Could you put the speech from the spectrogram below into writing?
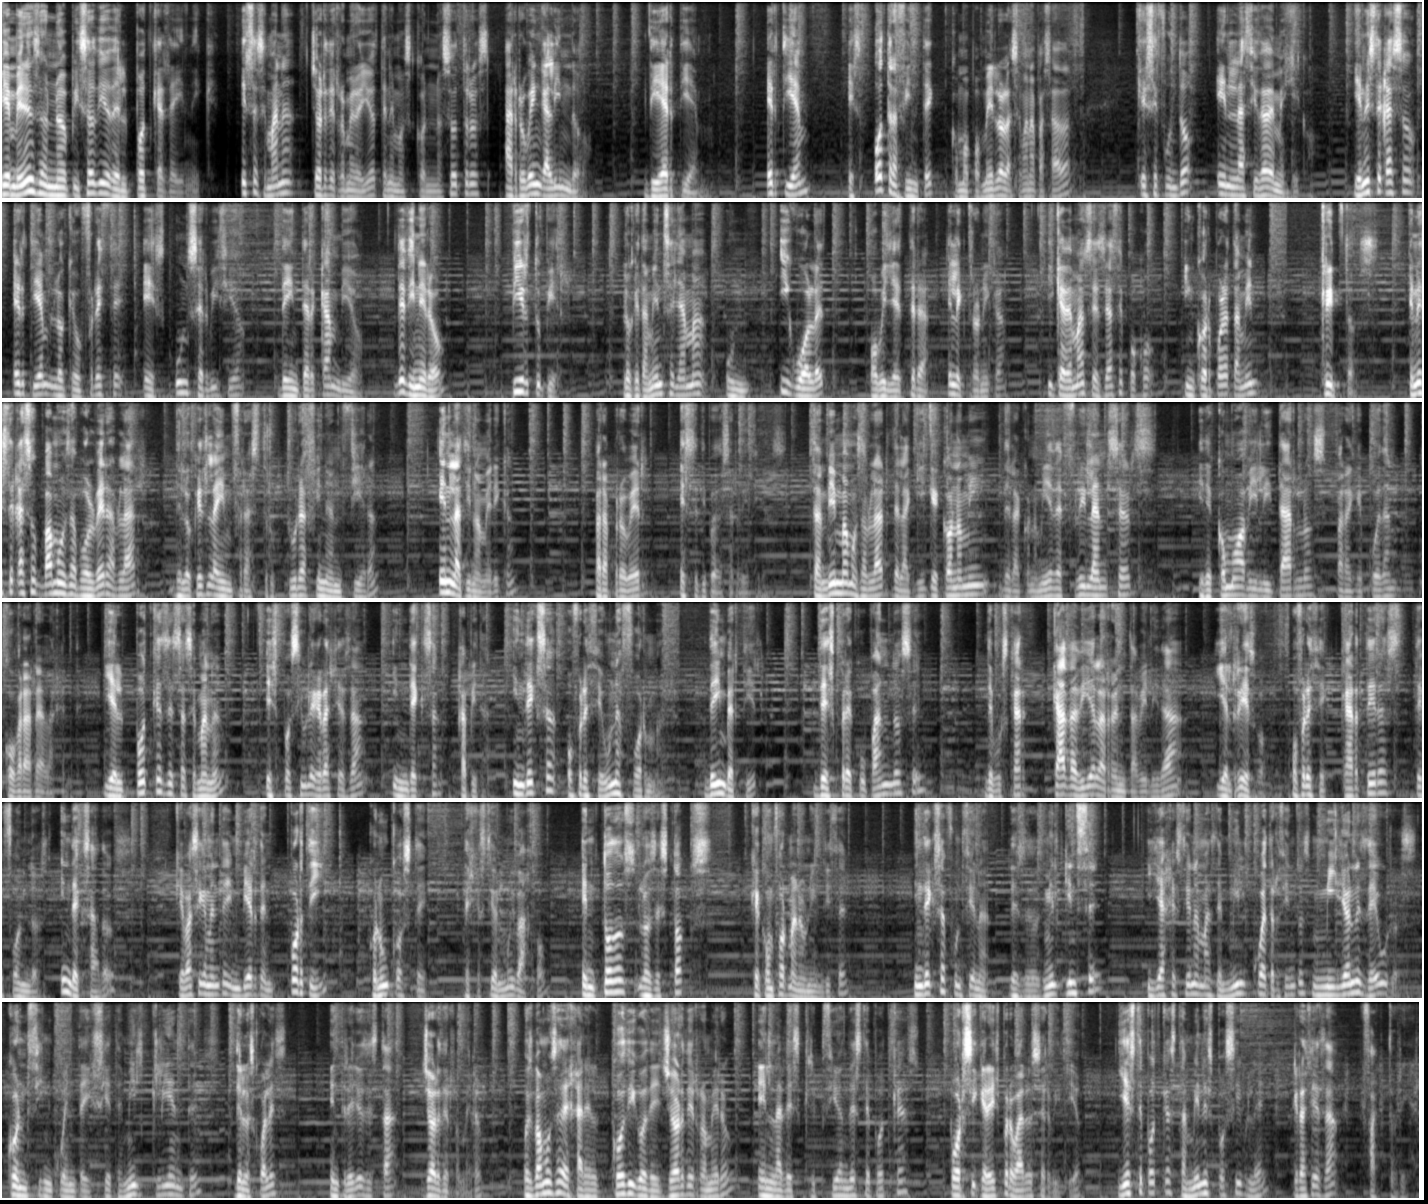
Bienvenidos a un nuevo episodio del podcast de INNIC. Esta semana, Jordi Romero y yo tenemos con nosotros a Rubén Galindo, de RTM. RTM es otra fintech, como Pomelo la semana pasada, que se fundó en la Ciudad de México. Y en este caso, RTM lo que ofrece es un servicio de intercambio de dinero peer-to-peer, lo que también se llama un e-wallet o billetera electrónica y que además desde hace poco incorpora también criptos. En este caso vamos a volver a hablar de lo que es la infraestructura financiera en Latinoamérica para proveer este tipo de servicios. También vamos a hablar de la gig economy, de la economía de freelancers y de cómo habilitarlos para que puedan cobrarle a la gente. Y el podcast de esta semana es posible gracias a Indexa Capital. Indexa ofrece una forma de invertir despreocupándose de buscar cada día la rentabilidad y el riesgo. Ofrece carteras de fondos indexados que básicamente invierten por ti con un coste de gestión muy bajo en todos los stocks que conforman un índice. Indexa funciona desde 2015 y ya gestiona más de 1.400 millones de euros, con 57.000 clientes, de los cuales entre ellos está Jordi Romero. Os vamos a dejar el código de Jordi Romero en la descripción de este podcast por si queréis probar el servicio. Y este podcast también es posible gracias a Factorial,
